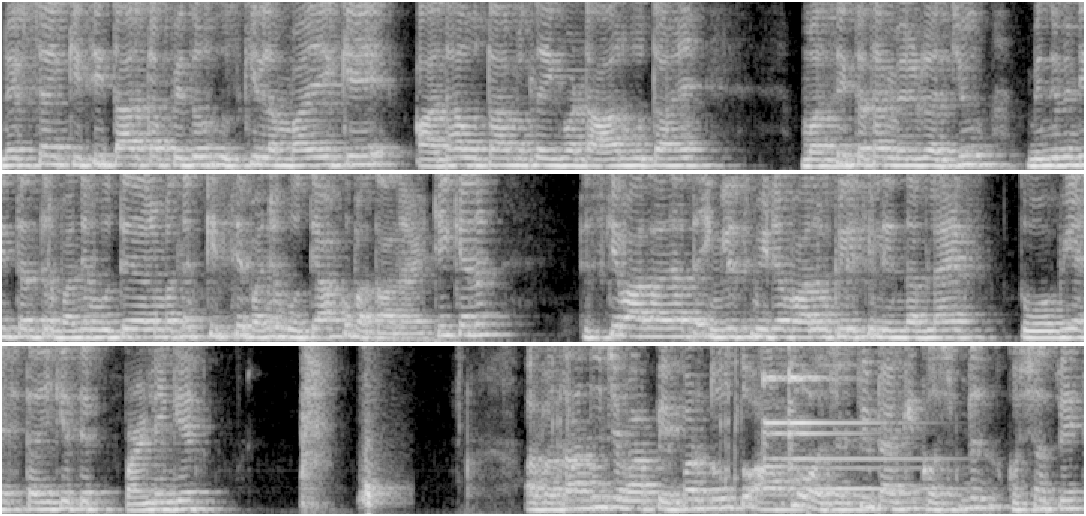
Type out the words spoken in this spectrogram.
नेक्स्ट है, किसी तार का पेदो उसकी लंबाई के आधा होता है मतलब एक बटा आर होता है। मस्तिष्क तथा मेरुरज्जु बिंदु बिंदी तंत्र बने होते हैं मतलब किससे बने होते हैं आपको बताना है ठीक है ना? इसके बाद आ जाता है इंग्लिश मीडियम वालों के लिए फिल इन द ब्लैंक्स तो वो भी अच्छे तरीके से पढ़ लेंगे। और बता दूँ जब आप पेपर दो तो आपको ऑब्जेक्टिव टाइप के क्वेश्चन क्वेश्चन पे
